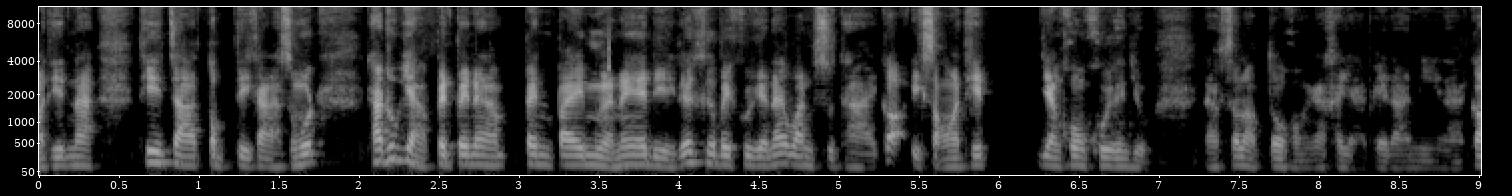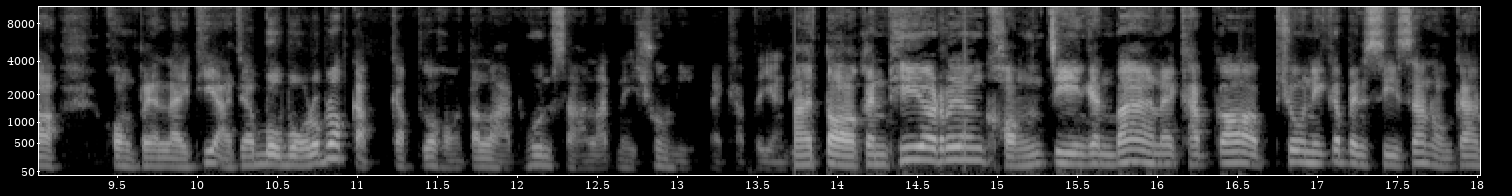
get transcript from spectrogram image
อาทิตย์นะที่จะตบตีกันสมมติ ถ้าทุกอย่างเป็นไปเป็นไปเหมือนในอดีตก็คือไปคุยกันได้วันสุดท้ายก็อีก 2 อาทิตย์ ยังคงคุยกันอยู่นะครับสำหรับตัวของการขยายเพดานนี้นะก็คงเป็นอะไรที่อาจจะบวกบวกลบๆกับกับตัวของตลาดหุ้นสหรัฐในช่วงนี้นะครับแต่อย่างมาต่อกันที่เรื่องของจีนกันบ้างนะครับก็ช่วงนี้ก็เป็นซีซั่นของการ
